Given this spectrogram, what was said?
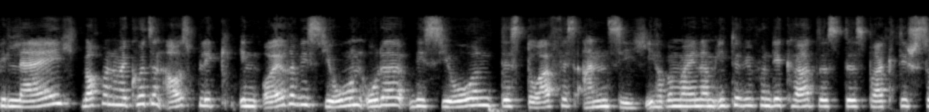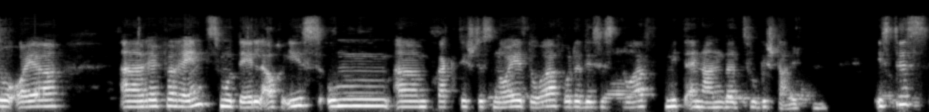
Vielleicht machen wir noch mal kurz einen Ausblick in eure Vision oder Vision des Dorfes an sich. Ich habe mal in einem Interview von dir gehört, dass das praktisch so euer äh, Referenzmodell auch ist, um ähm, praktisch das neue Dorf oder dieses Dorf miteinander zu gestalten. Ist es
